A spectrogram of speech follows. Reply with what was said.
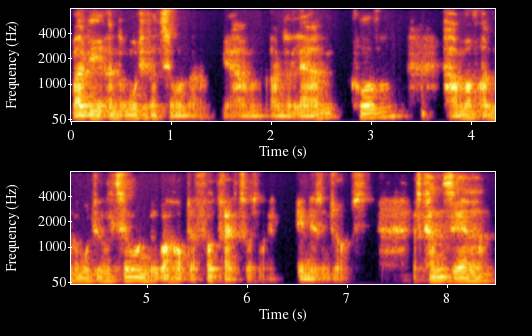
weil die andere Motivation haben. Wir haben andere Lernkurven, haben auch andere Motivationen, überhaupt erfolgreich zu sein in diesen Jobs. Das kann sehr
